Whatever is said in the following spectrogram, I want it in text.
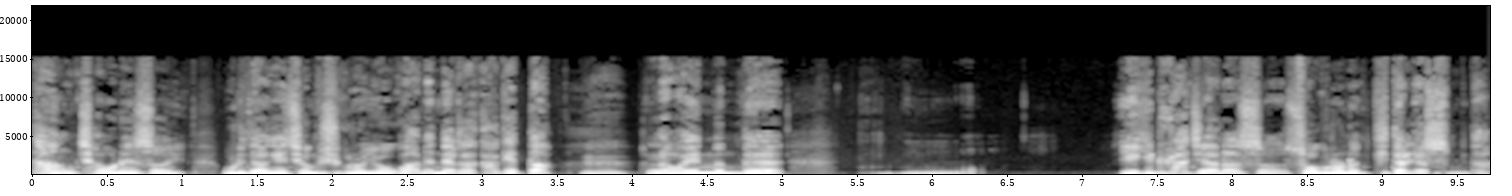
당 차원에서 우리 당에 정식으로 요구하면 내가 가겠다. 예. 라고 했는데 음, 얘기를 하지 않아서 속으로는 기다렸습니다.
